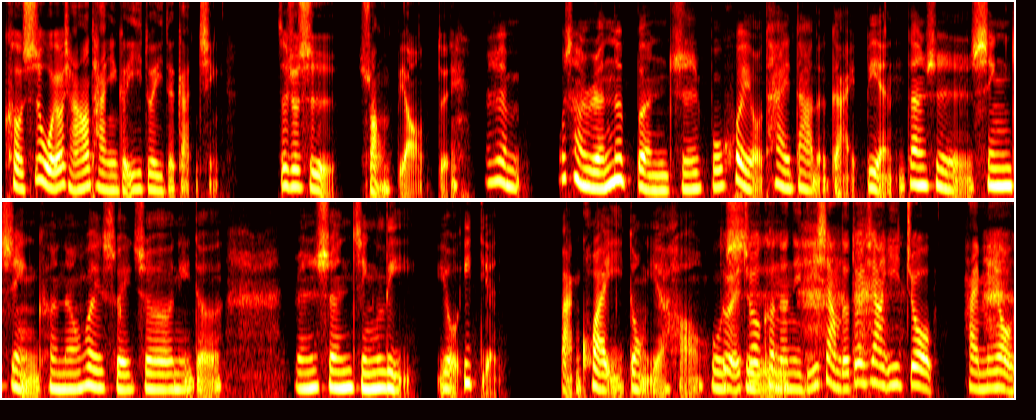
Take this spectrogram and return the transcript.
可是我又想要谈一个一对一的感情，这就是双标。对，而且我想人的本质不会有太大的改变，但是心境可能会随着你的人生经历有一点板块移动也好，或对，就可能你理想的对象依旧。还没有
